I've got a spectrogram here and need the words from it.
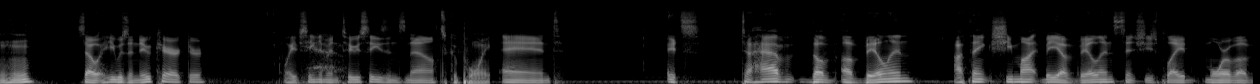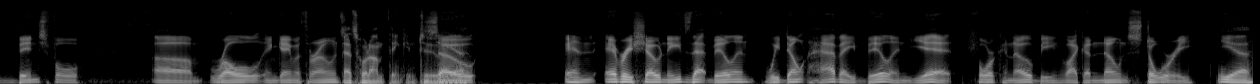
Mm-hmm. So he was a new character. We've seen him in two seasons now, That's a good point. and it's to have the a villain. I think she might be a villain since she's played more of a vengeful um, role in Game of Thrones. That's what I'm thinking too. So, and every show needs that villain. We don't have a villain yet for Kenobi, like a known story. yeah.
